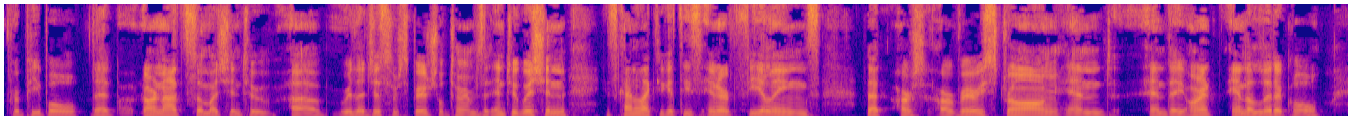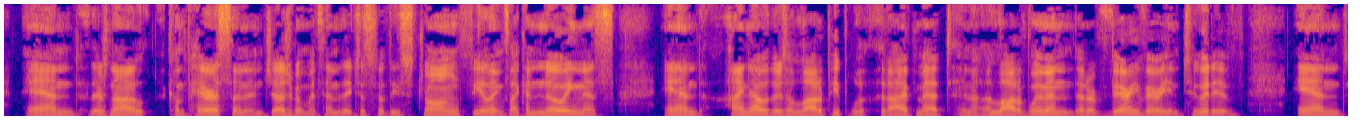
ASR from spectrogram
for people that are not so much into uh, religious or spiritual terms, that intuition is kind of like you get these inner feelings that are are very strong and and they aren't analytical and there's not a comparison and judgment with them. They just have these strong feelings, like a knowingness. And I know there's a lot of people that I've met and a lot of women that are very, very intuitive and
